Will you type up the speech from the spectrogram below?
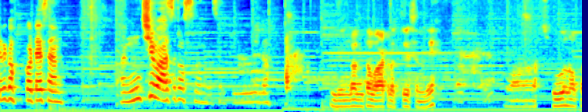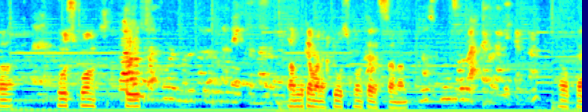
ఇదిగో కొట్టేశాను. మంచి వాసన వస్తుంది అసలు ఫుల్గా అంతా వాటర్ వచ్చేసింది. స్పూన్ ఒక టూ స్పూన్స్ అందుకే మనకి టూ స్పూన్స్ వేస్తాను. ఓకే.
